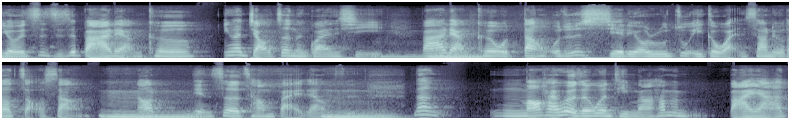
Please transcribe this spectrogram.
有一次只是拔两颗，因为矫正的关系，嗯拔两颗，我当我就是血流如注一个晚上，流到早上，嗯然后脸色苍白这样子。嗯，那嗯，毛孩会有这个问题吗？他们拔牙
